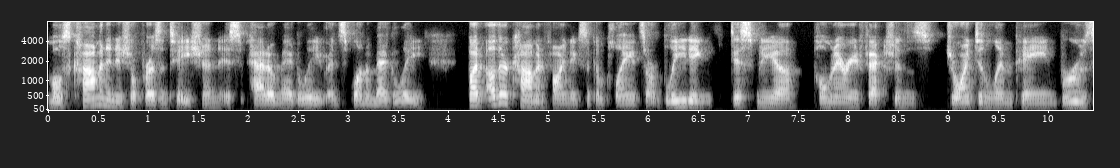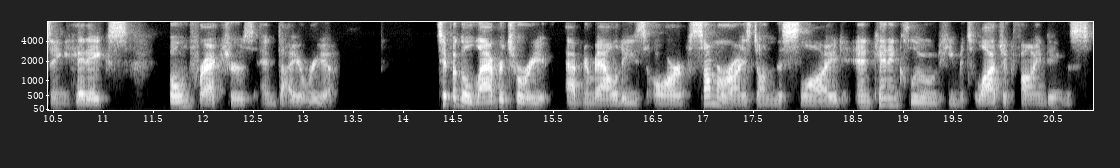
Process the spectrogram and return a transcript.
Most common initial presentation is hepatomegaly and splenomegaly, but other common findings and complaints are bleeding, dyspnea, pulmonary infections, joint and limb pain, bruising, headaches, bone fractures, and diarrhea. Typical laboratory abnormalities are summarized on this slide and can include hematologic findings,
